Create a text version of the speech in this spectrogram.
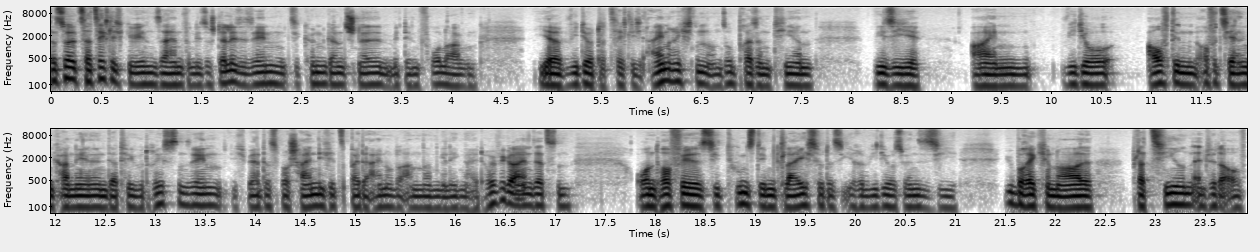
das soll es tatsächlich gewesen sein von dieser Stelle. Sie sehen, Sie können ganz schnell mit den Vorlagen Ihr Video tatsächlich einrichten und so präsentieren, wie Sie ein Video auf den offiziellen Kanälen der TU Dresden sehen. Ich werde es wahrscheinlich jetzt bei der einen oder anderen Gelegenheit häufiger einsetzen und hoffe, Sie tun es dem gleich, sodass Ihre Videos, wenn Sie sie überregional platzieren, entweder auf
